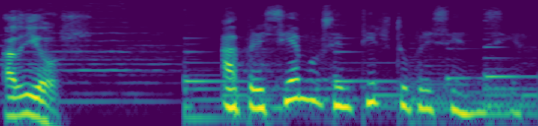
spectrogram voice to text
Adiós. Apreciamos sentir tu presencia.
